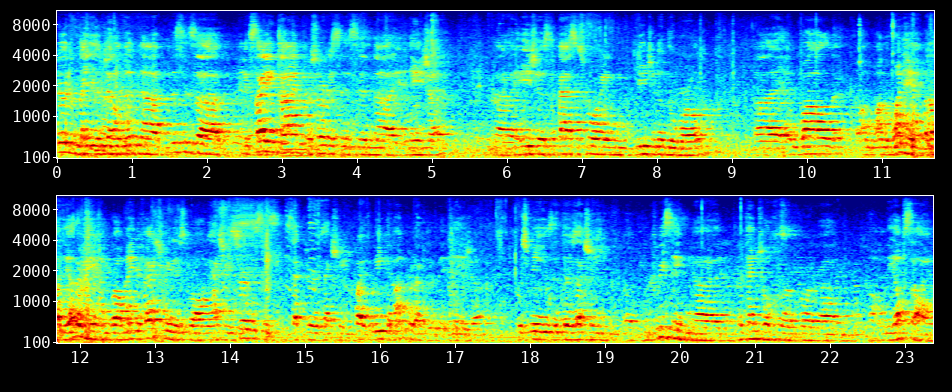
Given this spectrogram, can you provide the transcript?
ladies and gentlemen. Uh, this is uh, an exciting time for services in, uh, in Asia. Uh, Asia is the fastest growing region in the world. Uh, while, on, on, the one hand, but on the other hand, while manufacturing is strong, actually services sector is actually quite weak and unproductive in Asia, which means that there's actually uh, increasing potential for, for um, on the upside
